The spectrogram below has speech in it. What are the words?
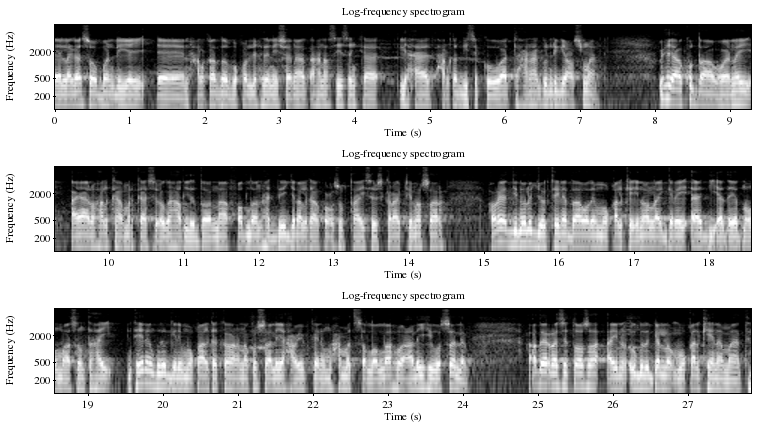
ee laga soo bandhigay xalqada boqol lixdan iyo shanaad ahna siisanka lixaad xalqadiisa koowaad taxanaha gundhigii cusmaan. Wixii aan ku daawanay ayaanu halkaa markaasi uga hadli doonaa. Fadlan haddii janaalkan ku cusub tahay subscribe inoo saar horey haddii noola joogtayna daawaday muuqaalka inoo laagaray aada iyo aad ayaadna u maasan tahay. Intaynan gudagelin muuqaalka ka horena ku saliya xabiibkeena moxamed sala allahu calayhi wasalam hadeerna si toosa aynu u gudagalno muuqaalkeena maanta.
